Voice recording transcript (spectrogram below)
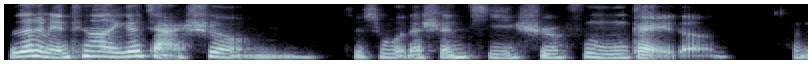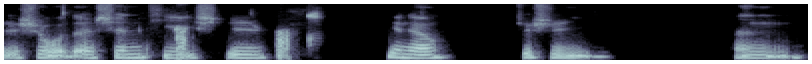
我在里面听到一个假设，嗯，就是我的身体是父母给的，或者是我的身体是，you know，就是嗯，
